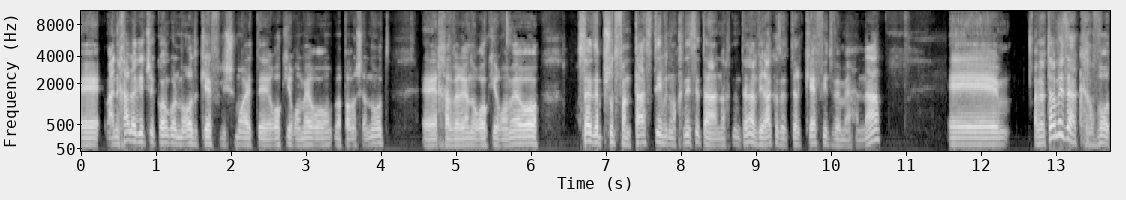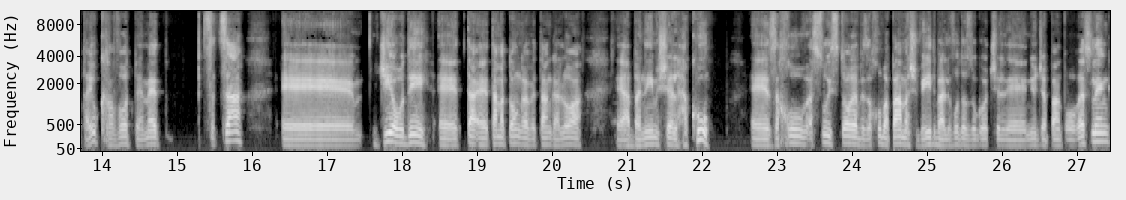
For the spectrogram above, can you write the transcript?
Uh, אני חייב להגיד שקודם כל מאוד כיף לשמוע את uh, רוקי רומרו בפרשנות, uh, חברנו רוקי רומרו, עושה את זה פשוט פנטסטי ומכניס את ה... נותן אווירה כזו יותר כיפית ומהנה. אה, אבל יותר מזה, הקרבות, היו קרבות באמת פצצה. אה, G.O.D, אה, תמה טונגה וטנגה לואה, הבנים של האקו, זכו, עשו היסטוריה וזכו בפעם השביעית באליפות הזוגות של ניו ג'פן פרו רסלינג,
